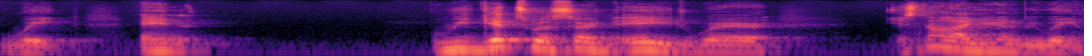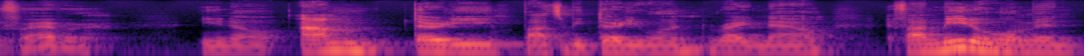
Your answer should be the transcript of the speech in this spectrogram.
wait. And we get to a certain age where it's not like you're to be waiting forever. You know, I'm 30, about to be 31 right now. If I meet a woman,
